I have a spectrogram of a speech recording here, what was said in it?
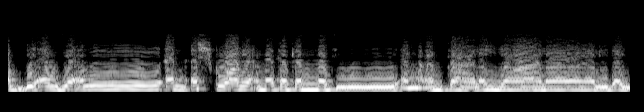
رب أوزعني أن أشكر نعمتك التي أنعمت علي وعلى والدي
